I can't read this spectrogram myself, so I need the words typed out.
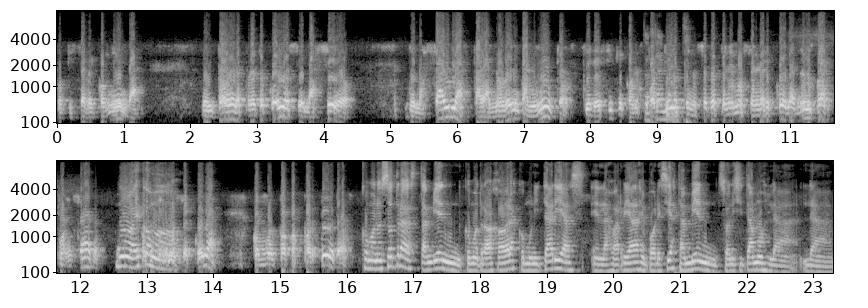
porque se recomienda en todos los protocolos el aseo de las aulas cada 90 minutos. Quiere decir que con los porteros que nosotros tenemos en la escuela no nos va a alcanzar. No, es como- Tenemos escuelas con muy pocos porteros. Como nosotras también, como trabajadoras comunitarias en las barriadas empobrecidas, también solicitamos la, la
